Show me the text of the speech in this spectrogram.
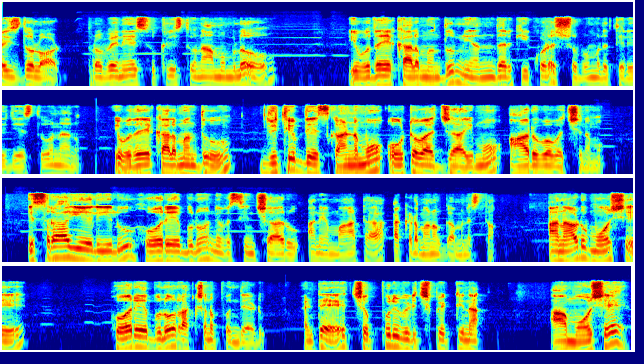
ప్రైజ్ ద లాడ్ ప్రభనేసు క్రీస్తు నామంలో ఈ ఉదయకాలమందు మీ అందరికీ కూడా శుభములు తెలియజేస్తూ ఉన్నాను. ఈ ఉదయకాలమందు ద్వితీయోపదేశ కాండము ఒకటవ అధ్యాయము ఆరవ వచనము. ఇస్రాయేలీలు హోరేబులో నివసించారు అనే మాట అక్కడ మనం గమనిస్తాం. ఆనాడు మోషే హోరేబులో రక్షణ పొందాడు. అంటే చెప్పులు విడిచిపెట్టిన ఆ మోషే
